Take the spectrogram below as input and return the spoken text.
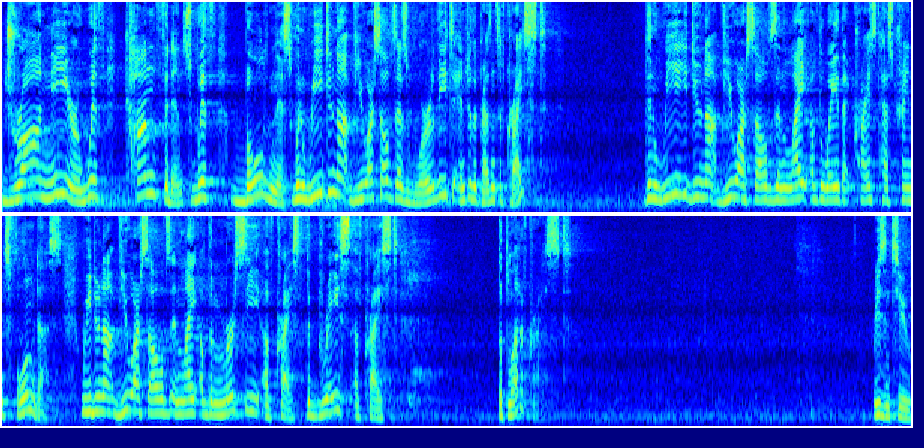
draw near with confidence, with boldness, when we do not view ourselves as worthy to enter the presence of Christ, then we do not view ourselves in light of the way that Christ has transformed us. We do not view ourselves in light of the mercy of Christ, the grace of Christ, the blood of Christ. Reason two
